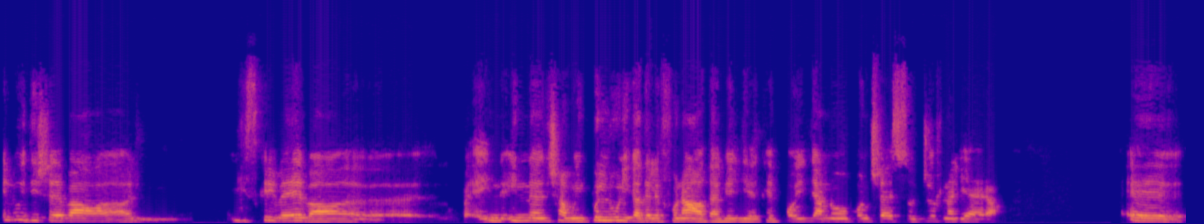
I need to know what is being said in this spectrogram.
e lui diceva, gli scriveva, in, in, diciamo, in quell'unica telefonata che, gli, che, poi gli hanno concesso giornaliera. Eh,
